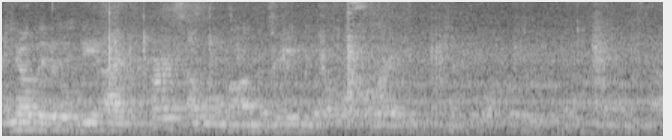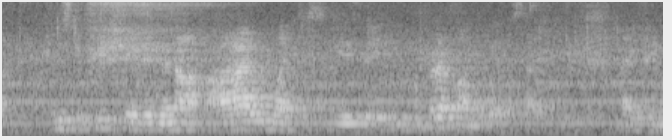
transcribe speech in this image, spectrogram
I know that it'll be, I've heard something on the radio already, you the local radio, and, uh, just appreciate it, and I, I would like to see if they can put up on the website. I think,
